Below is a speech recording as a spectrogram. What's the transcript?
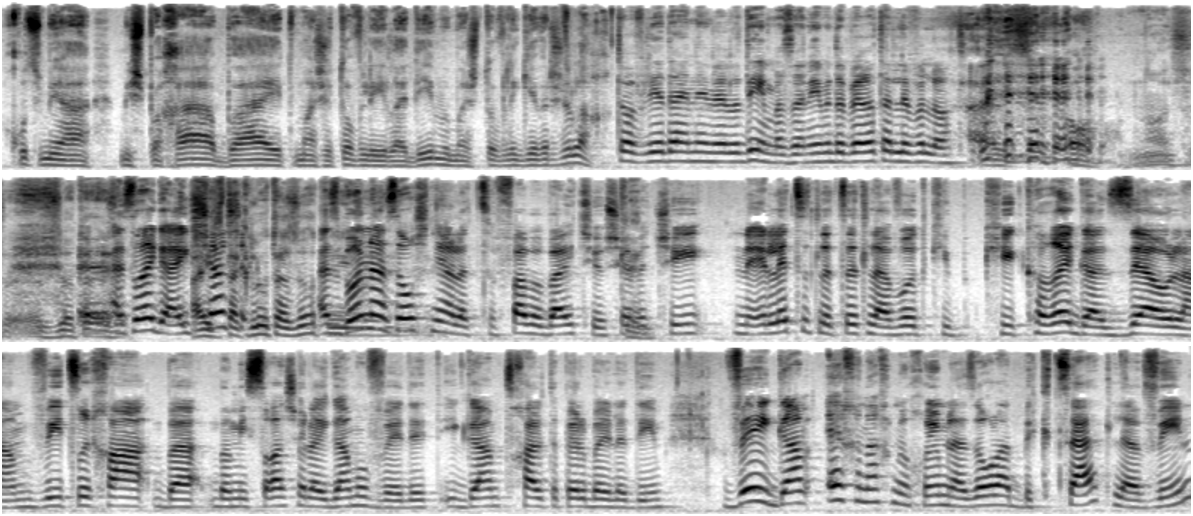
חוץ מהמשפחה, הבית, מה שטוב לילדים ומה שטוב לגבר שלך? טוב, לי עדיין אין ילדים, אז אני מדברת על לבלות. אז, או, נו, אז זאת... אז רגע, האישה... ההסתכלות הזאת אז בואו נעזור שנייה לצופה בבית שיושבת, כן. שהיא נאלצת לצאת לעבוד, כי, כי כרגע זה העולם, והיא צריכה, במשרה שלה היא גם עובדת, היא גם צריכה לטפל בילדים, והיא גם, איך אנחנו יכולים לעזור לה בקצת להבין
